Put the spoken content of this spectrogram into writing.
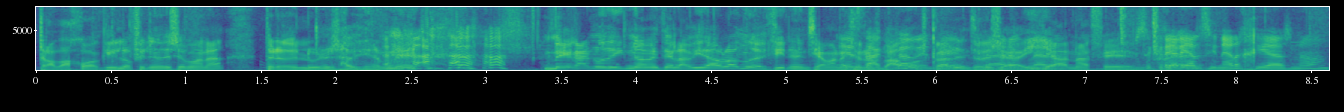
trabajo aquí los fines de semana, pero de lunes a viernes me gano dignamente la vida hablando de cine en Si amanece nos vamos, Exactamente, claro, entonces claro, ahí claro. ya nace Se crearían sinergias, ¿no?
